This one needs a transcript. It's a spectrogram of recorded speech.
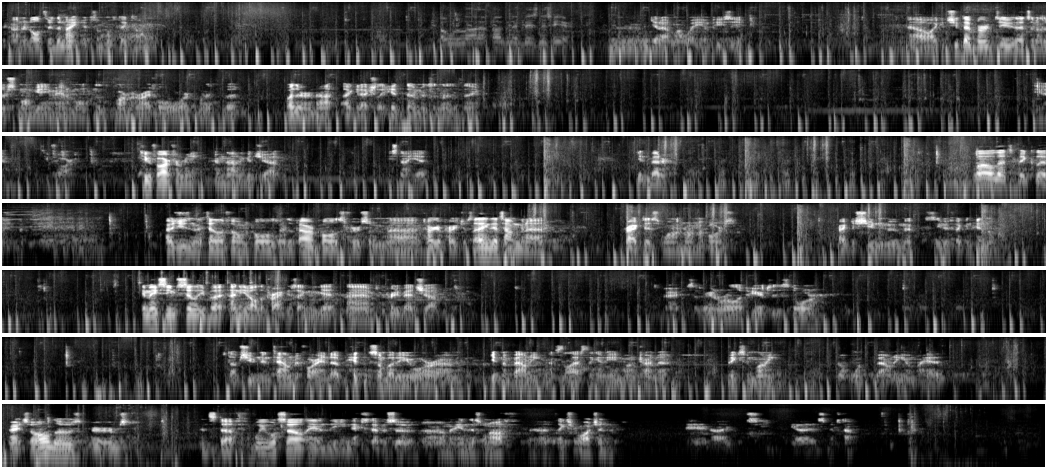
We hunted all through the night. It's almost daytime. Business here. Get out of my way, NPC. Now, I can shoot that bird too, that's another small game animal the varmint rifle will work with, but whether or not I could actually hit them is another thing. Yeah, too far. Too far for me. I'm not a good shot. At least not yet. Getting better. Whoa, that's a big cliff. I was using the telephone poles or the power poles for some uh, target practice. I think that's how I'm gonna practice while I'm on the horse. Practice shooting movement, seeing if I can hit them. It may seem silly, but I need all the practice I can get. I'm a pretty bad shot. Alright, so we're gonna roll up here to the store. Shooting in town before I end up hitting somebody or um, getting a bounty. That's the last thing I need when I'm trying to make some money. Don't want the bounty on my head. Alright, so all those herbs and stuff we will sell in the next episode. I'm going to end this one off. Uh, thanks for watching.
